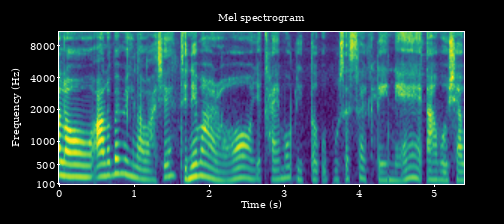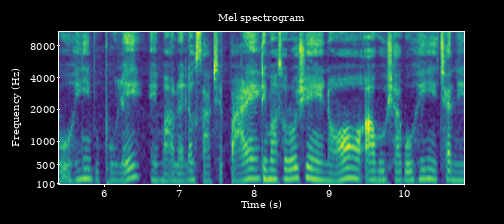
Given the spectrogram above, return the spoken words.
ယ်လိုအားလုံးပဲမင်္ဂလာပါရှင်ဒီနေ့မှာတော့ရခိုင်မုတ်တီတုပ်ပူပူဆက်ဆက်ကလေးနဲ့အာဘူရှာဘူဟင်းရင်ပူပူလေးအိမ်မှာလည်းလောက်စားဖြစ်ပါတယ်ဒီမှာဆိုလို့ရှိရင်တော့အာဘူရှာဘူဟင်းရင်ချက်နေ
